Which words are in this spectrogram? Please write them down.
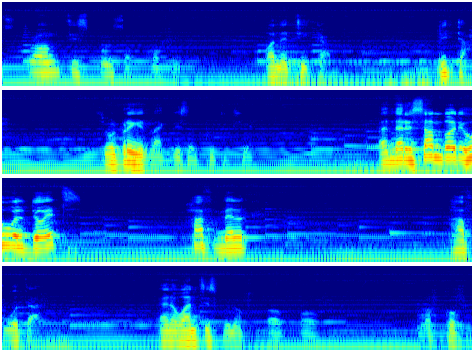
strong teaspoons of coffee on a teacup. Bitter. She will bring it like this and put it here. And there is somebody who will do it half milk, half water, and one teaspoon of, of, of, of coffee.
